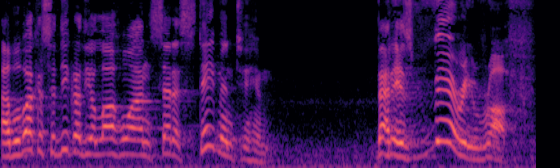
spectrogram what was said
Abu Bakr Siddiq radiallahu anh said a statement to him that is very rough.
